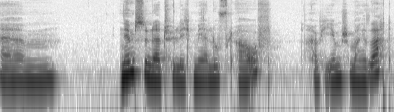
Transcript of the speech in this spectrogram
ähm, nimmst du natürlich mehr Luft auf, habe ich eben schon mal gesagt,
